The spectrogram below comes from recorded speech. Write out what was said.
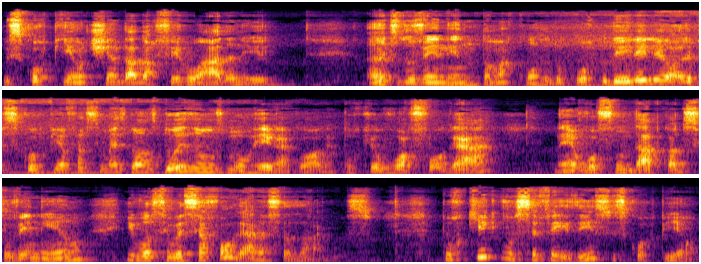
o escorpião tinha dado uma ferroada nele. Antes do veneno tomar conta do corpo dele, ele olha para o escorpião e fala assim: Mas nós dois vamos morrer agora, porque eu vou afogar né? Eu vou afundar por causa do seu veneno e você vai se afogar nessas águas. Por que, que você fez isso, escorpião?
